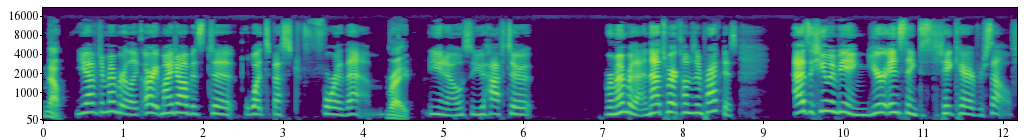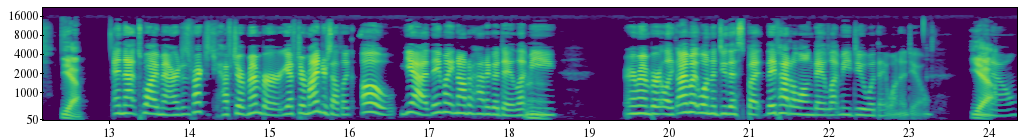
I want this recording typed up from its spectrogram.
no, You have to remember, like, all right, my job is to what's best for them. right. You know, so you have to remember that, and that's where it comes in practice. As a human being, your instinct is to take care of yourself. Yeah. And that's why marriage is a practice. You have to remember, you have to remind yourself, like, oh, yeah, they might not have had a good day. Let me mm-hmm. Remember, like, I might want to do this, but they've had a long day. Let me do what they want to do. Yeah. You know?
